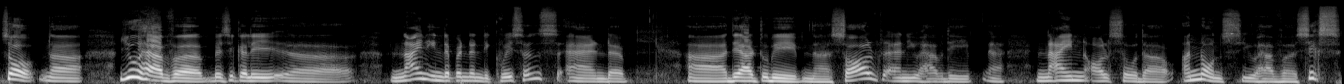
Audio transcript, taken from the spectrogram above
So, uh, you have uh, basically uh, 9 independent equations and uh, they are to be uh, solved and you have the uh, 9 also the unknowns. You have 6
